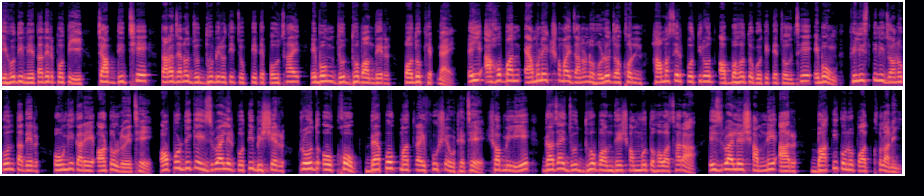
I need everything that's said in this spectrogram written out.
ইহুদি নেতাদের প্রতি চাপ দিচ্ছে, তারা যেন যুদ্ধবিরতি চুক্তিতে পৌঁছায় এবং যুদ্ধবন্ধের পদক্ষেপ নেয়। এই আহ্বান এমন এক সময় জানানো হলো যখন হামাসের প্রতিরোধ অব্যাহত গতিতে চলছে এবং ফিলিস্তিনি জনগণ তাদের অঙ্গীকারে অটল রয়েছে। অপরদিকে ইসরায়েলের প্রতি বিশ্বের ক্রোধ ও ক্ষোভ ব্যাপক মাত্রায় ফুসে উঠেছে। সব মিলিয়ে গাজায় যুদ্ধ বন্ধে সম্মত হওয়া ছাড়া ইসরায়েলের সামনে আর বাকি কোনো পথ খোলা নেই।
